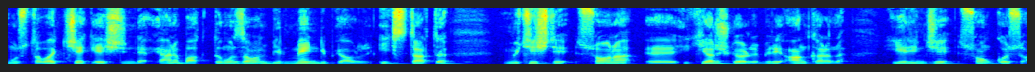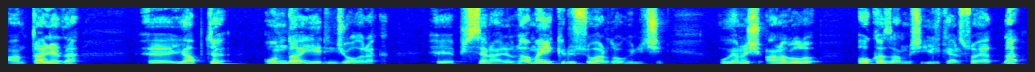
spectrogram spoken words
Mustafa Çiçek eşliğinde yani baktığımız zaman bir Mendip yavrusu ilk startı müthişti. Sonra e, iki yarış gördü. Biri Ankara'da yedinci son koşusu Antalya'da e, yaptı. Onu da yedinci olarak e, pistten ayrıldı ama ekürüsü vardı o gün için. Uyanış Anadolu. O kazanmış İlker Soyat'la.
